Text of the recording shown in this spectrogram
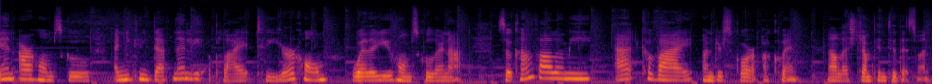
in our homeschool, and you can definitely apply it to your home, whether you homeschool or not. So come follow me at Kawai underscore Aquin. Now let's jump into this one.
